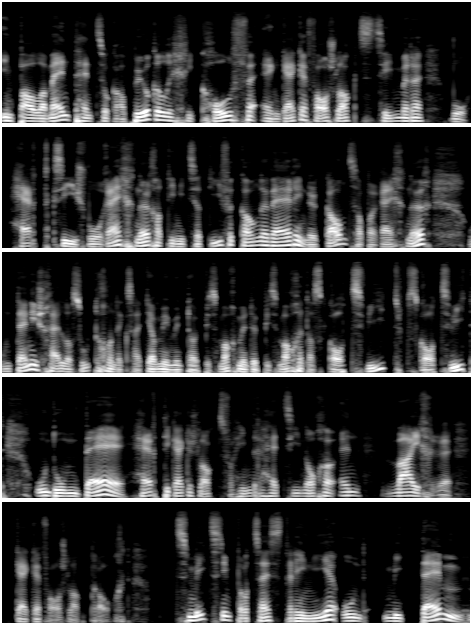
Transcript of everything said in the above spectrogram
Im Parlament haben sogar Bürgerliche geholfen, einen Gegenvorschlag zu zimmern, der hart war, wo recht nah an die Initiative gegangen wäre. Nicht ganz, aber recht nah. Und dann ist Keller Sutter und hat gesagt, ja, wir müssen da etwas machen, wir müssen etwas machen, das geht zu weit, das geht zu weit. Und um diesen harten Gegenschlag zu verhindern, hat sie nachher einen weicheren Gegenvorschlag gebraucht. Zumindest im Prozess trainieren und mit dem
